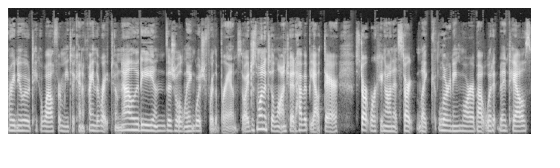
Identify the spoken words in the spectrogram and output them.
or I knew it would take a while for me to kind of find the right tonality and visual language for the brand. So I just wanted to launch it, have it be out there, start working on it, start like learning more about what it entails,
